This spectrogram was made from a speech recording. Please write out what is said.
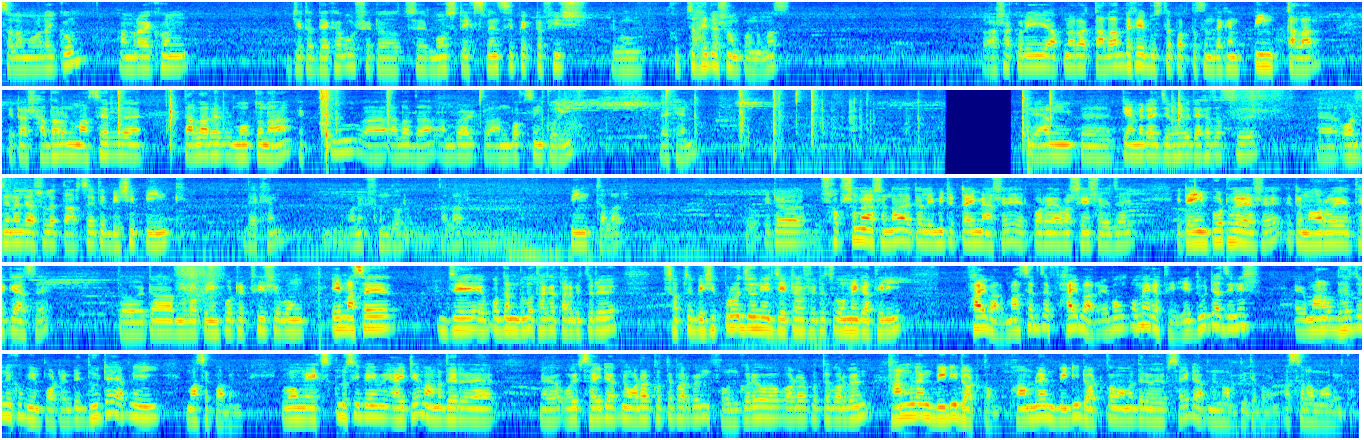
আসসালামু আলাইকুম। আমরা এখন যেটা দেখাবো সেটা হচ্ছে মোস্ট এক্সপেন্সিভ একটা ফিশ এবং খুব চাহিদা সম্পন্ন মাছ। তো আশা করি আপনারা কালার দেখেই বুঝতে পারতেছেন। দেখেন পিঙ্ক কালার এটা সাধারণ মাছের কালারের মতো না, একটু আলাদা। আমরা একটু আনবক্সিং করি। দেখেন। আমি ক্যামেরায় যেভাবে দেখা যাচ্ছে অরিজিনালি আসলে তার চাইতে বেশি পিঙ্ক দেখেন, অনেক সুন্দর কালার পিঙ্ক কালার। তো এটা সবসময় আসে না, এটা লিমিটেড টাইমে আসে, এরপরে আবার শেষ হয়ে যায়। এটা ইম্পোর্ট হয়ে আসে, এটা নরওয়ে থেকে আসে। তো এটা মূলত ইম্পোর্টেড ফিশ এবং এই মাছে যে উপাদানগুলো থাকে, তার ভিতরে সবচেয়ে বেশি প্রয়োজনীয় যেটা, সেটা হচ্ছে ওমেগা থ্রি ফাইবার মাছের যে ফাইবার এবং ওমেগা থ্রি এই দুইটা জিনিস মানবদেহের জন্য খুব ইম্পর্ট্যান্ট এই দুইটাই আপনি এই মাছে পাবেন। এবং এক্সক্লুসিভ এই আইটেম আমাদের ওয়েবসাইটে আপনি অর্ডার করতে পারবেন, ফোন করেও অর্ডার করতে পারবেন। Farmland BD dot com farmland BD dot com আমাদের ওয়েবসাইটে আপনি নক দিতে পারেন। আসসালামু আলাইকুম।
